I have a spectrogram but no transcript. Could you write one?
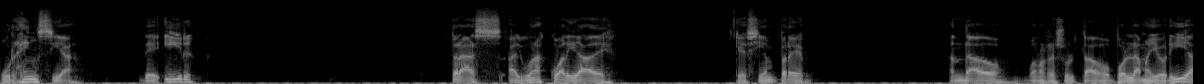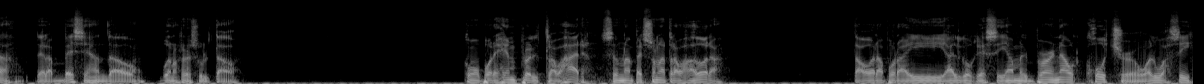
urgencia de ir tras algunas cualidades que siempre han dado buenos resultados o por la mayoría de las veces han dado buenos resultados. Como por ejemplo el trabajar, ser una persona trabajadora. Está ahora por ahí algo que se llama el burnout culture o algo así,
